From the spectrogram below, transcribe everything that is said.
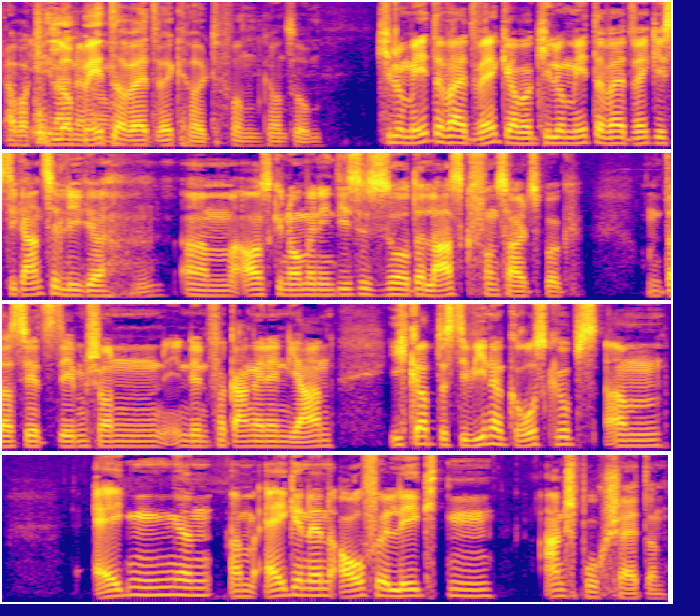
Aber Kilometer weit weg halt von ganz oben. Kilometer weit weg, aber Kilometer weit weg ist die ganze Liga. Mhm. Ähm, ausgenommen in dieser Saison der Lask von Salzburg. Und das jetzt eben schon in den vergangenen Jahren. Ich glaube, dass die Wiener Großclubs am eigenen, am eigenen auferlegten Anspruch scheitern.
